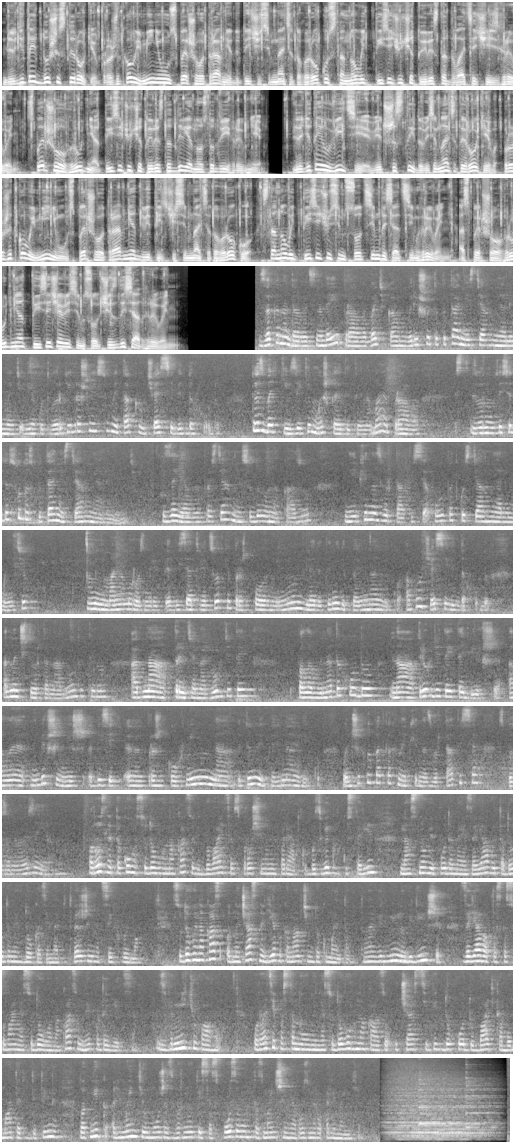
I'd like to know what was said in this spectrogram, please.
Для дітей до 6 років прожитковий мінімум з 1 травня 2017 року становить 1426 гривень, з 1 грудня 1492 гривні. Для дітей у віці від 6 до 18 років прожитковий мінімум з 1 травня 2017 року становить 1777 гривень, а з 1 грудня 1860 гривень. Законодавець надає право батькам вирішити питання стягнення аліментів як у твердій грошовій сумі, так і у часі від доходу. Той з батьків, з яким мешкає дитина, має право звернутися до суду з питання стягнення аліментів. Заявою про стягнення судового наказу необхідно звертатися у випадку стягнення аліментів у мінімальному розмірі 50% прожиткового мінімуму для дитини відповідного віку або у часі від доходу. 1 четверта на одну дитину, 1 третя на двох дітей, половина доходу на трьох дітей та більше, але не більше ніж 10 е, прожиткових мінімумів на дитину відповідного віку. В інших випадках необхідно звертатися з позовною заявою. Розгляд такого судового наказу відбувається в спрощеному порядку, без виклику сторін на основі поданої заяви та доданих доказів на підтвердження цих вимог. Судовий наказ одночасно є виконавчим документом, та на відміну від інших, заява про скасування судового наказу не подається. Зверніть увагу, у разі постановлення судового наказу у часті від доходу батька або матері дитини платник аліментів може звернутися з позовом про зменшення розміру аліментів.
